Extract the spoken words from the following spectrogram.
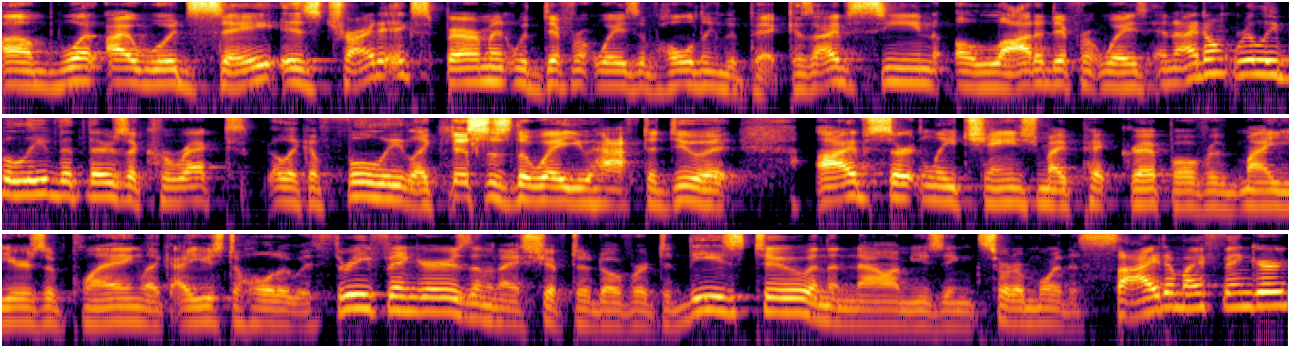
Um, what I would say is try to experiment with different ways of holding the pick because I've seen a lot of different ways, and I don't really believe that there's a correct, like a fully, like this is the way you have to do it. I've certainly changed my pick grip over my years of playing. Like I used to hold it with three fingers, and then I shifted over to these two, and then now I'm using sort of more the side of my finger.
